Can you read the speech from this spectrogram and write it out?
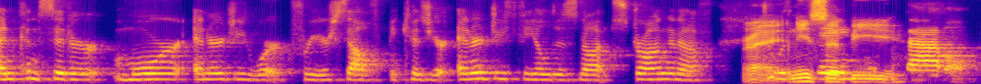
and consider more energy work for yourself because your energy field is not strong enough. Right. to It needs to be Battle.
